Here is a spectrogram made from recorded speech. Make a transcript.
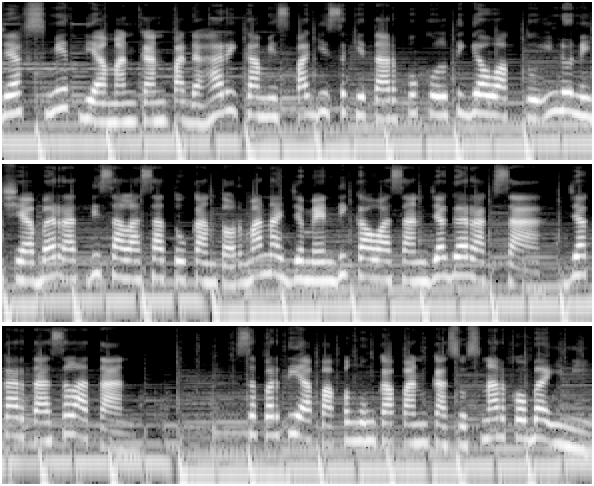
Jeff Smith diamankan pada hari Kamis pagi sekitar pukul 3 waktu Indonesia Barat di salah satu kantor manajemen di kawasan Jagaraksa, Jakarta Selatan. Seperti apa pengungkapan kasus narkoba ini?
